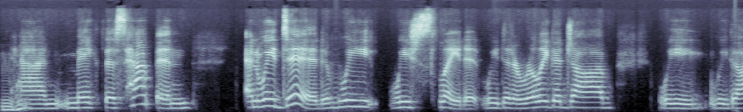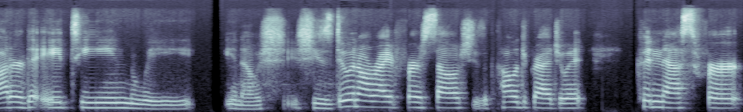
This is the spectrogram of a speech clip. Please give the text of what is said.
mm-hmm. and make this happen. And we did. We we slayed it. We did a really good job. We we got her to 18. We you know, she, she's doing all right for herself. She's a college graduate. Couldn't ask for,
